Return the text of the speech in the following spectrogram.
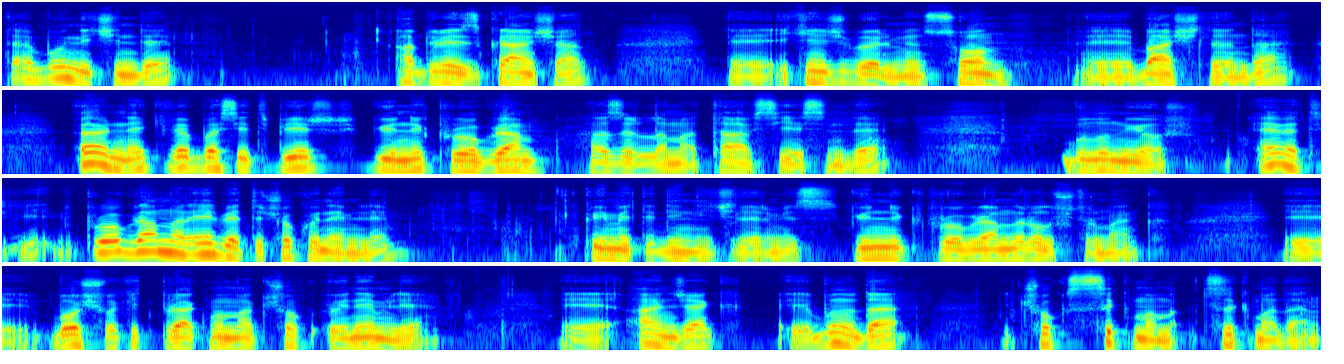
Tabi bunun içinde Abdülaziz Kranşal e, ikinci bölümün son e, başlığında örnek ve basit bir günlük program hazırlama tavsiyesinde bulunuyor. Evet programlar elbette çok önemli. Kıymetli dinleyicilerimiz günlük programlar oluşturmak, e, boş vakit bırakmamak çok önemli. E, ancak e, bunu da çok sıkma, sıkmadan,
